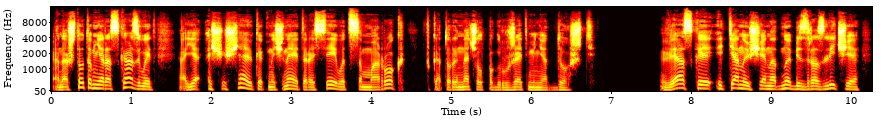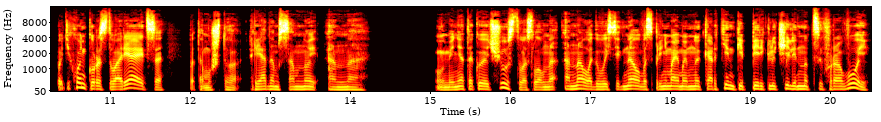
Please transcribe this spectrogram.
Она что-то мне рассказывает, а я ощущаю, как начинает рассеиваться морок, в который начал погружать меня дождь. Вязкое и тянущее на дно безразличие потихоньку растворяется, потому что рядом со мной она — у меня такое чувство, словно аналоговый сигнал воспринимаемой мной картинки переключили на цифровой,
